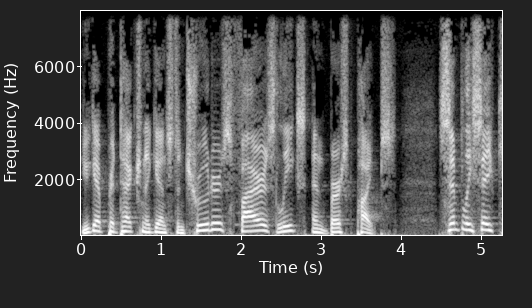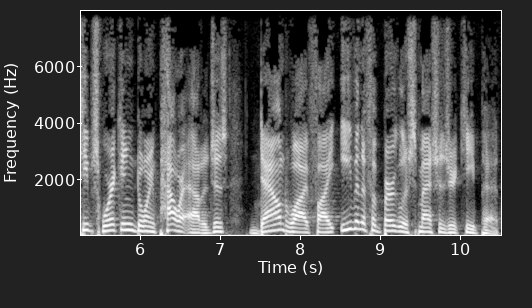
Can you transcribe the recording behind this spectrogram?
You get protection against intruders, fires, leaks, and burst pipes. SimpliSafe keeps working during power outages, downed Wi Fi, even if a burglar smashes your keypad.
